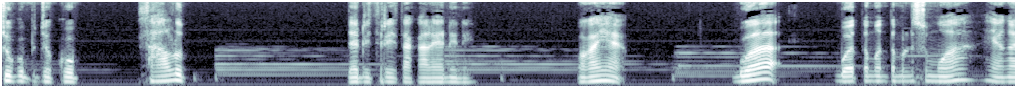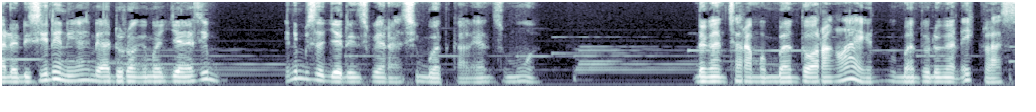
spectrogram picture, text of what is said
cukup-cukup salut dari cerita kalian ini. Makanya gua buat teman-teman semua yang ada di sini nih yang di Adu Ruang Imajinasi ini bisa jadi inspirasi buat kalian semua. Dengan cara membantu orang lain, membantu dengan ikhlas.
